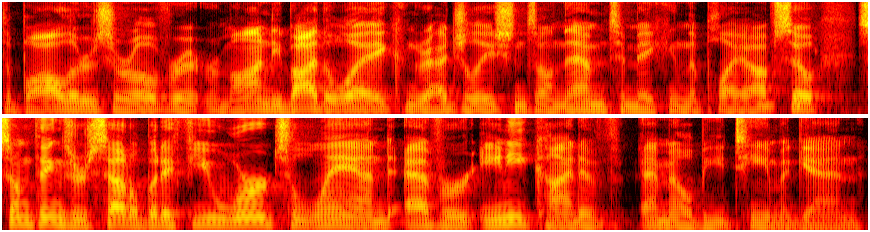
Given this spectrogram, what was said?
The Ballers are over at Raimondi. By the way, congratulations on them to making the playoffs. So some things are settled. But if you were to land ever any kind of MLB team again,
